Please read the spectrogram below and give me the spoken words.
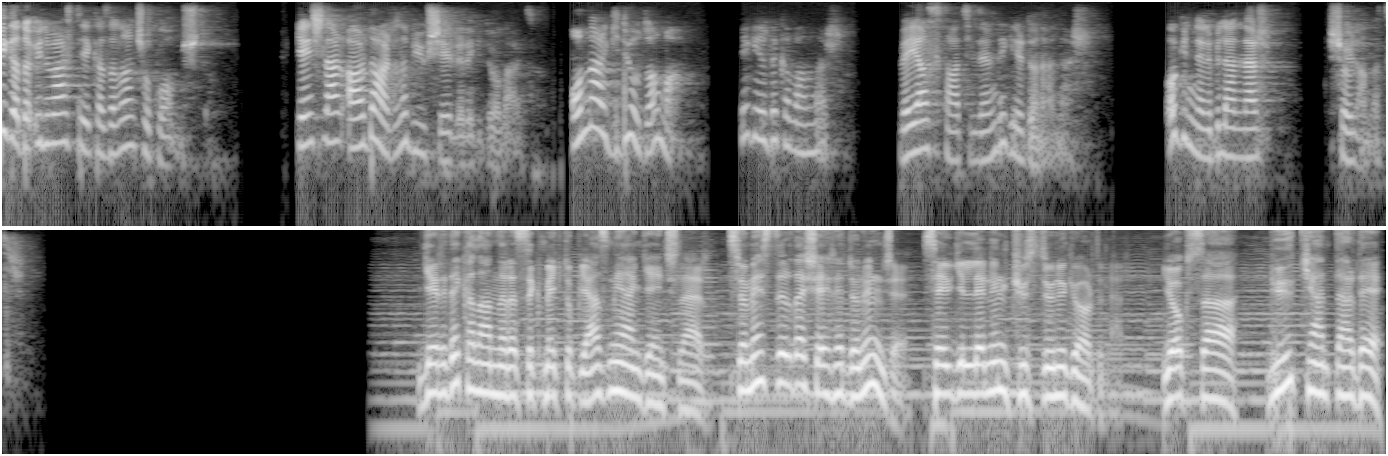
Biga'da üniversiteyi kazanan çok olmuştu. Gençler ardı ardına büyük şehirlere gidiyorlardı. Onlar gidiyordu ama ya geride kalanlar ve yaz tatillerinde geri dönenler. O günleri bilenler şöyle anlatır. Geride kalanlara sık mektup yazmayan gençler, sömestrda şehre dönünce sevgililerinin küstüğünü gördüler. Yoksa büyük kentlerde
